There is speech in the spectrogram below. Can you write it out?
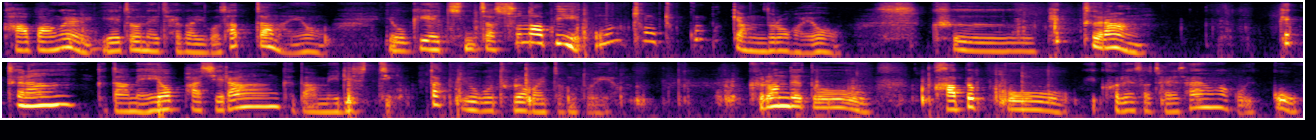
가방을 예전에 제가 이거 샀잖아요. 여기에 진짜 수납이 엄청 조금밖에 안 들어가요. 그 팩트랑 팩트랑 그 다음에 에어팟이랑 그 다음에 립스틱 딱 요거 들어갈 정도예요. 그런데도 가볍고 그래서 잘 사용하고 있고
